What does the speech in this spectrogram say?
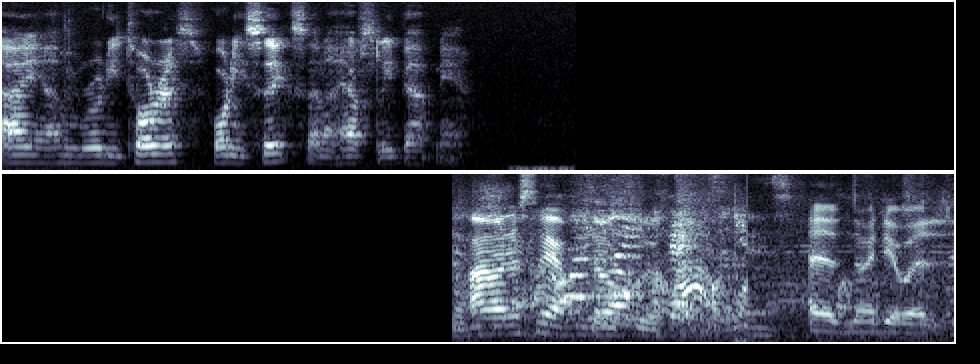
Hi, I'm Rudy Torres, 46, and I have sleep apnea. I honestly have no clue. I have no idea what it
